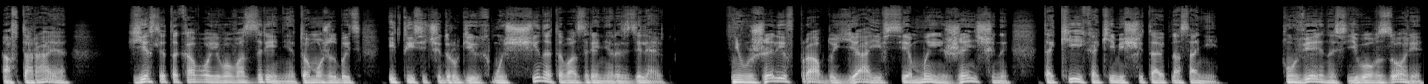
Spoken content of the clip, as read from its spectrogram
А вторая «Если таково его воззрение, то, может быть, и тысячи других мужчин это воззрение разделяют? Неужели и вправду я и все мы, женщины, такие, какими считают нас они?» Уверенность в его взоре,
